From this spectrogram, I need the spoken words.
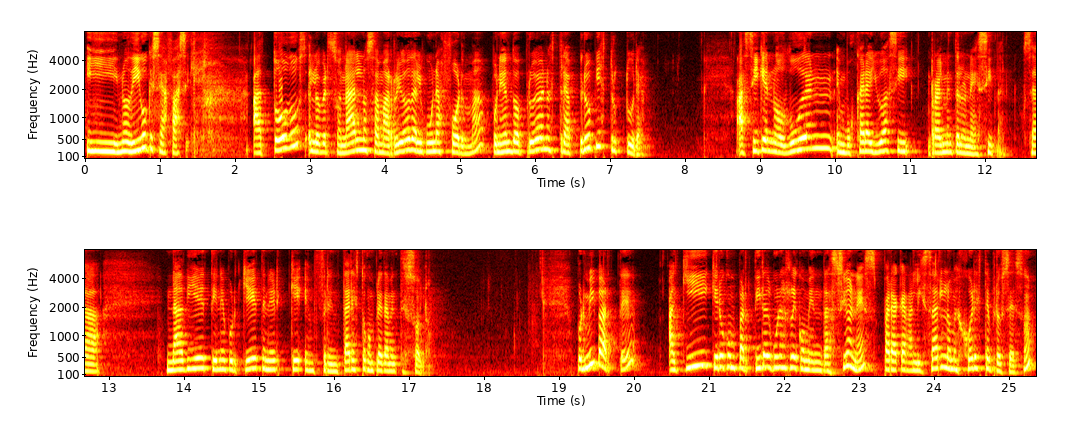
y no digo que sea fácil. A todos en lo personal nos amarrió de alguna forma, poniendo a prueba nuestra propia estructura. Así que no duden en buscar ayuda si realmente lo necesitan. O sea, nadie tiene por qué tener que enfrentar esto completamente solo. Por mi parte, aquí quiero compartir algunas recomendaciones para canalizar lo mejor este proceso.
